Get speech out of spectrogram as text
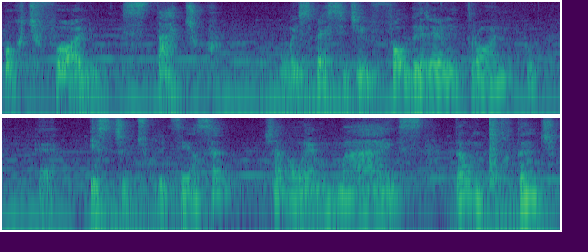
portfólio estático, uma espécie de folder eletrônico. É, esse tipo de presença já não é mais tão importante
